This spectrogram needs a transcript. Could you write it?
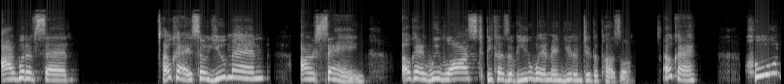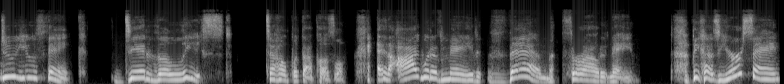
I would have said, okay, so you men are saying, okay, we lost because of you women, you didn't do the puzzle. Okay. Who do you think did the least to help with that puzzle. And I would have made them throw out a name because you're saying,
